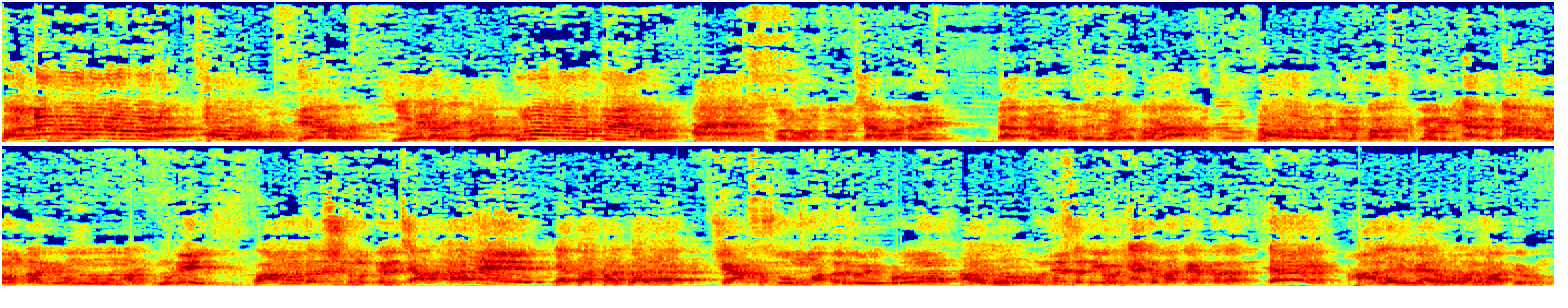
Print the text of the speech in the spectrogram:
ಬಂಗಾರದ ನೋಡೋರ ಹೌದು. ಏನದ? ಏನದಪ್ಪ ಏನದ? ಅನ್ನುವಂಥದ್ದು ವಿಚಾರ ಮಾಡಿ ಡಕ್ಕನಾಡದ ದೈಗೊಂಡ ಗೌಡ ಓದಿದ ಪರಿಸ್ಥಿತಿ ಅವರಿಗೆ ಹೆಂಗ ಕಾಡ್ತು ಅಂತ ಒಂದು ನನ್ನ ನಾಲ್ಕು ನುಡಿ. ಕಾನೂನು ಕಲಿಸಿದ ಮುತ್ತಿನ ಚಾಲ ಹಾಡಿ. ಯಥಾ ಪ್ರಕಾರ ಚಾನ್ಸ್ ಸೋಮ ಮಾತಾಡಿ ಕೊಡೋನು. ಹೌದು. ಮುಂದಿನ ಸತಿಗೆ ಅವ್ರು ಹೆಂಗ ಮಾತಾಡ್ತಾರ? ಏ ಹಾ ಲೈನ್ ಮೇಲೆ ಹೋಗೋಣ ಮಾತಾಡೋನು.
